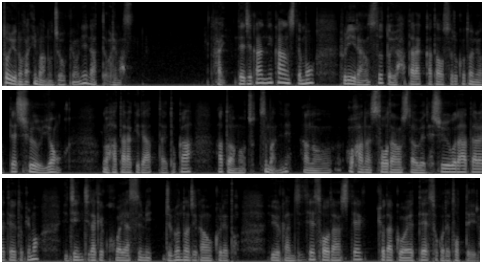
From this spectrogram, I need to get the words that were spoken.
というのが今の状況になっております。はい、で時間に関してもフリーランスという働き方をすることによって週4の働きであったりとかあとはもうちょっと妻にねあのお話相談をした上で週5で働いている時も1日だけここは休み自分の時間をくれという感じで相談して許諾を得てそこで取っている。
